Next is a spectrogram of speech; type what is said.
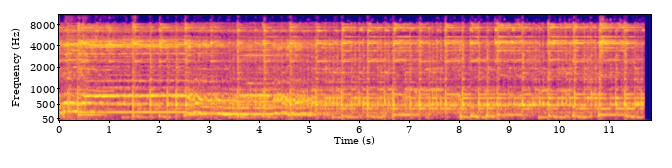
जय जय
